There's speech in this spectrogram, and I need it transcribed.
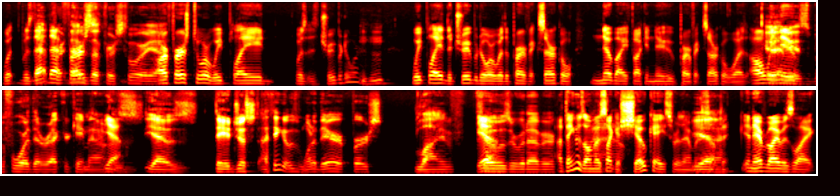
What was that? That, fir- first That was the first tour. Yeah. our first tour we played was it the Troubadour? hmm We played the Troubadour with a perfect circle. Nobody fucking knew who Perfect Circle was. All we Yeah, knew It was before their record came out. It Yeah. was- yeah. It was. They had just. I think it was one of their first live Yeah. shows or whatever. I think it was almost like a showcase for them or Yeah. something. And everybody was like,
